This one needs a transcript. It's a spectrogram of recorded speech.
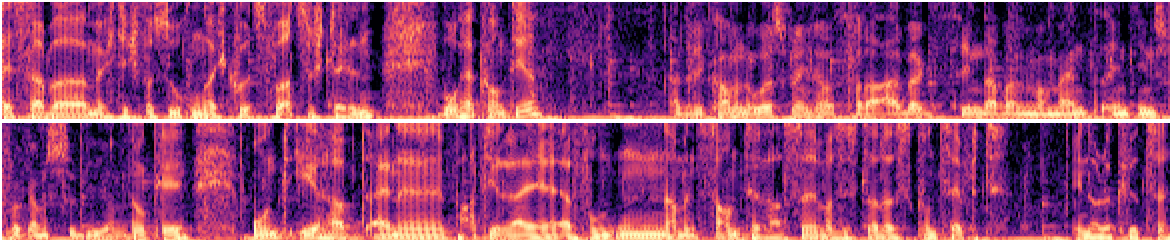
deshalb äh, möchte ich versuchen, euch kurz vorzustellen. Woher kommt ihr? Also wir kommen ursprünglich aus Vorarlberg, sind aber im Moment in Innsbruck am Studieren. Okay. Und ihr habt eine Partyreihe erfunden namens Soundterrasse. Was ist da das Konzept in aller Kürze?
